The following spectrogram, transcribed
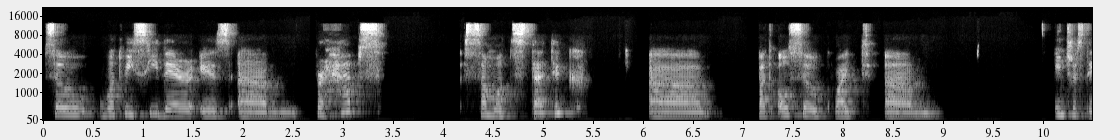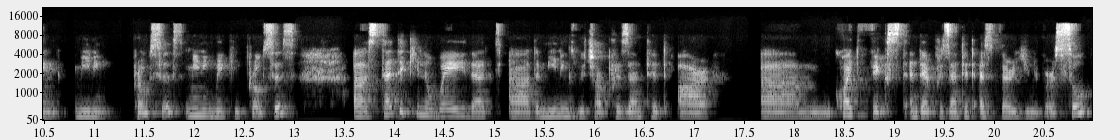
So what we see there is um, perhaps somewhat static, uh, but also quite um, interesting meaning process, meaning making process, uh, static in a way that uh, the meanings which are presented are um, quite fixed and they're presented as very universal.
